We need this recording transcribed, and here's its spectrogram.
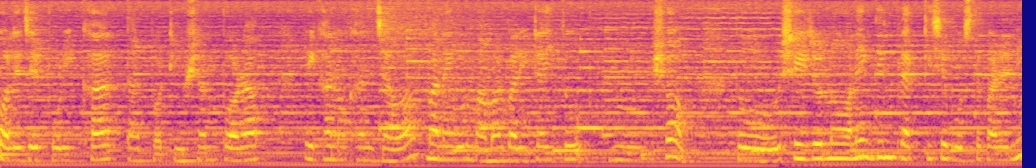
কলেজের পরীক্ষা, তারপর টিউশন পড়া এখান ওখান যাওয়া মানে ওর মামার বাড়িটাই তো সব। তো সেই জন্য অনেক দিন প্র্যাকটিসে বসতে পারেনি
